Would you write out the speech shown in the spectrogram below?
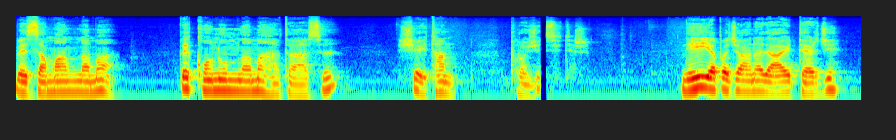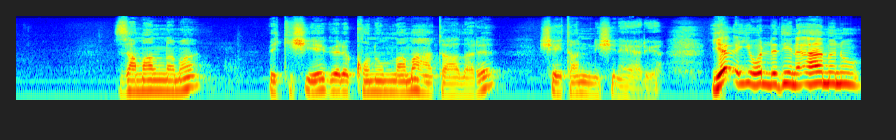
ve zamanlama ve konumlama hatası şeytan projesidir. Neyi yapacağına dair tercih, zamanlama ve kişiye göre konumlama hataları şeytanın işine yarıyor. Ya eyyühellezine amenu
